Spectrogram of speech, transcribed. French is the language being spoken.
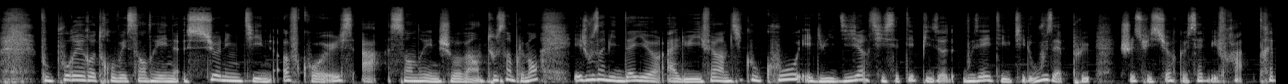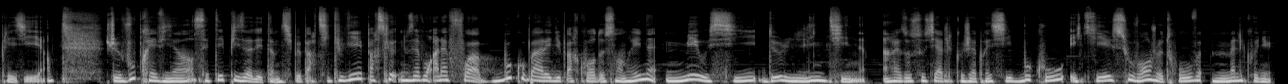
Vous pourrez retrouver Sandrine sur LinkedIn, of course, à Sandrine Chauvin, tout simplement. Et je vous invite d'ailleurs à lui faire un petit coucou et lui dire si cet épisode vous a été utile ou vous a plu. Je suis sûre que ça lui fera très plaisir. Je vous préviens, cet épisode est un petit peu particulier parce que nous avons à la fois beaucoup parlé du parcours de Sandrine, mais aussi de LinkedIn, un réseau social que j'apprécie beaucoup et qui est souvent, je trouve, mal connu.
